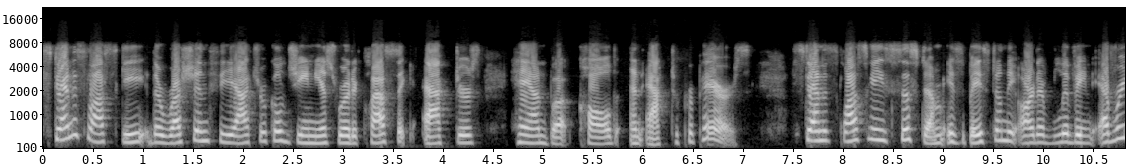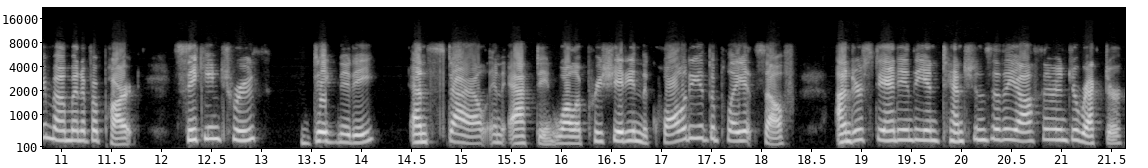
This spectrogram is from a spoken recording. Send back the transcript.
Stanislavski, the Russian theatrical genius, wrote a classic actor's handbook called An Actor Prepares. Stanislavski's system is based on the art of living every moment of a part, seeking truth, dignity, and style in acting while appreciating the quality of the play itself understanding the intentions of the author and director,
